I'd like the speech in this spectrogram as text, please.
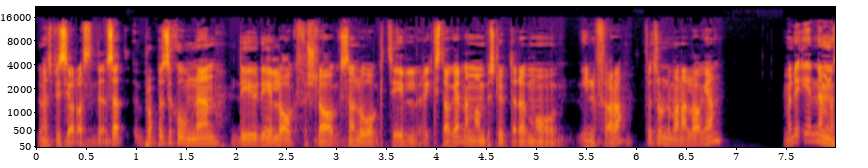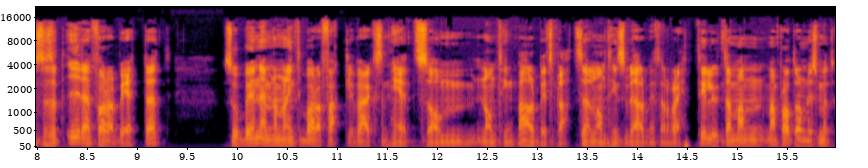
De här specialavsnitten. Så att propositionen, det är ju det lagförslag som låg till riksdagen när man beslutade om att införa förtroendemannalagen. Men det är nämligen så att i det här förarbetet så benämner man inte bara facklig verksamhet som någonting på arbetsplatsen, eller någonting som vi arbetar rätt till, utan man, man pratar om det som ett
